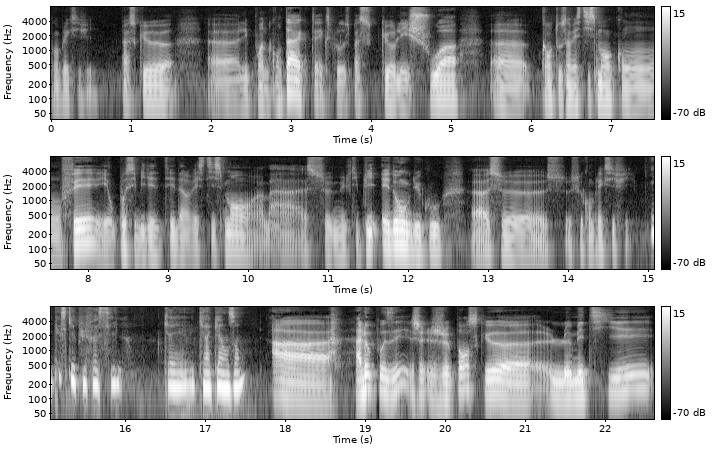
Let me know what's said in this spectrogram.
complexifie. Parce que euh, les points de contact explosent, parce que les choix quant aux investissements qu'on fait et aux possibilités d'investissement bah, se multiplient et donc du coup se, se complexifient. Et qu'est-ce qui est plus facile? Qui a, 15 ans À, l'opposé, je, pense que euh, le métier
